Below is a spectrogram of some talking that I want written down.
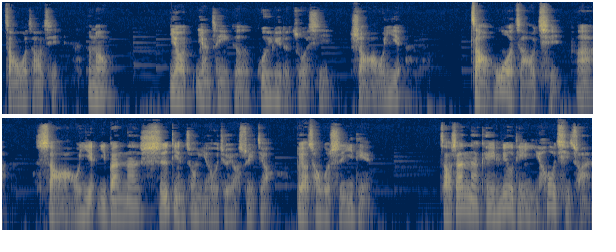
早卧早起。那么要养成一个规律的作息，少熬夜，早卧早起啊，少熬夜。一般呢，十点钟以后就要睡觉，不要超过十一点。早上呢，可以六点以后起床。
